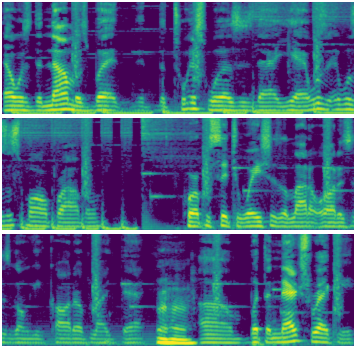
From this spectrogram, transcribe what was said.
that was the numbers. But the, the twist was is that, yeah, it was it was a small problem. Corporate situations, a lot of artists is going to get caught up like that. Mhm. Um, but the next record,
